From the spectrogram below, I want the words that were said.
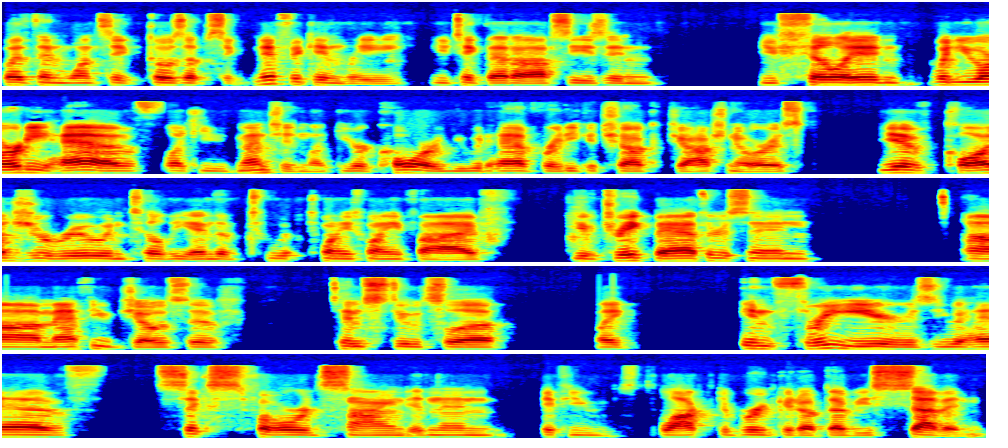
but then once it goes up significantly, you take that off season, you fill in when you already have, like you mentioned, like your core, you would have Brady Tkachuk, Josh Norris, you have Claude Giroux until the end of 2025, you have Drake Batherson, uh, Matthew Joseph, Tim Stutzle, like in three years, you have six forwards signed, and then if you lock DeBrincat up, that'd be seven.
